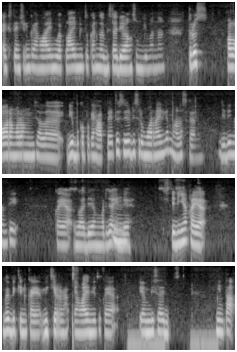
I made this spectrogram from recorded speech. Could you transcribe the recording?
extension ke yang lain web lain gitu kan nggak bisa dia langsung gimana. Terus kalau orang-orang misalnya dia buka pakai HP terus dia disuruh warnain kan males kan. Jadi nanti kayak nggak ada yang ngerjain Hmm. deh. Terus jadinya kayak gue bikin kayak mikir yang lain gitu kayak yang bisa minta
